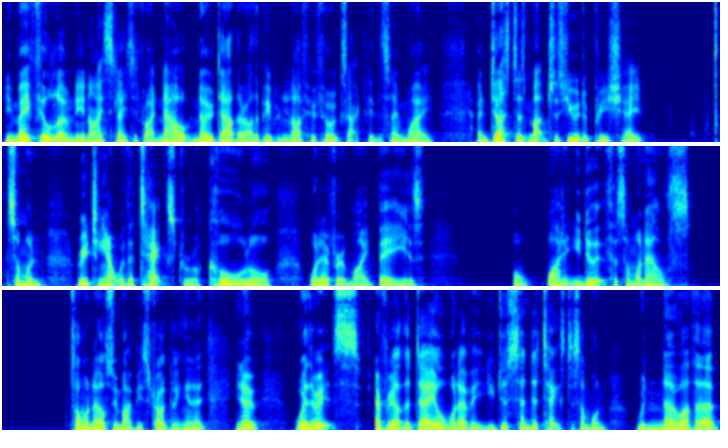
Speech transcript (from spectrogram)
You may feel lonely and isolated right now. No doubt there are other people in your life who feel exactly the same way. And just as much as you would appreciate someone reaching out with a text or a call or whatever it might be, is well, why don't you do it for someone else? someone else who might be struggling. And, you know, whether it's every other day or whatever, you just send a text to someone with no other,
